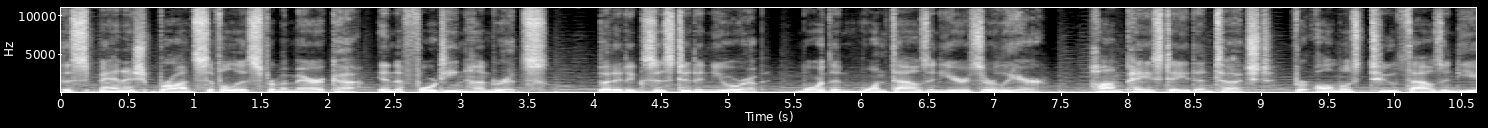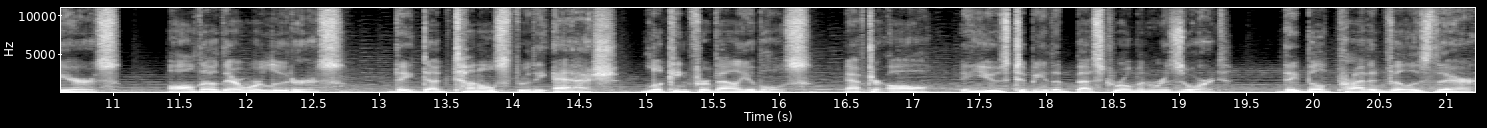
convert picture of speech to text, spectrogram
the Spanish brought syphilis from America in the 1400s but it existed in Europe more than 1,000 years earlier. Pompeii stayed untouched for almost 2,000 years. Although there were looters, they dug tunnels through the ash, looking for valuables. After all, it used to be the best Roman resort. They built private villas there.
